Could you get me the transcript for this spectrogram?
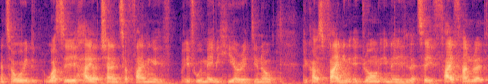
and so it was a higher chance of finding if, if we maybe hear it, you know. Because finding a drone in a, let's say 500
